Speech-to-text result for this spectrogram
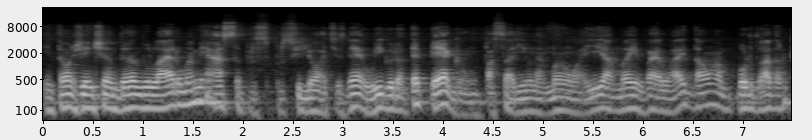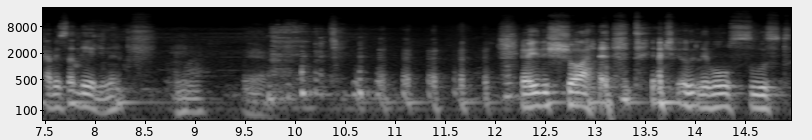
Então a gente andando lá era uma ameaça para os filhotes, né? O Igor até pega um passarinho na mão, aí a mãe vai lá e dá uma bordoada na cabeça dele, né? Hum, é. aí ele chora, acho que levou um susto.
